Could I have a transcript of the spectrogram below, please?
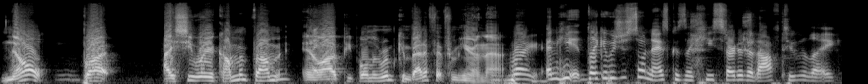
No, but I see where you're coming from, and a lot of people in the room can benefit from hearing that. Right. And he like it was just so nice cuz like he started it off too like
